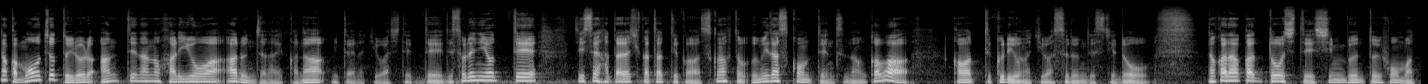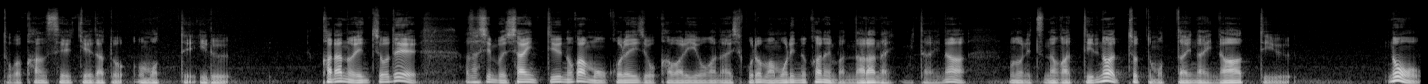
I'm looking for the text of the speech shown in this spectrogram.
なんかもうちょっといろいろアンテナの張りようはあるんじゃないかなみたいな気はしててでそれによって実際働き方っていうか少なくとも生み出すコンテンツなんかは変わってくるような気はするんですけどなかなかどうして新聞というフォーマットが完成形だと思っているからの延長で朝日新聞社員っていうのがもうこれ以上変わりようがないしこれを守り抜かねばならないみたいなものにつながっているのはちょっともったいないなっていうの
